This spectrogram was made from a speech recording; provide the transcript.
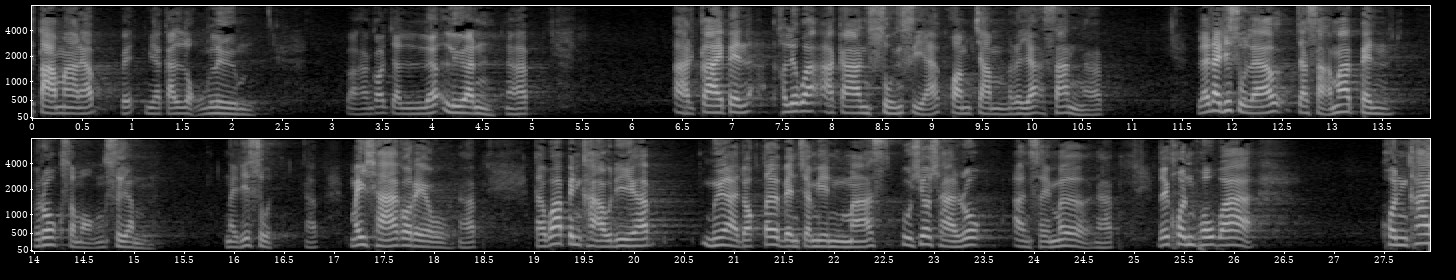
ที่ตามมานะครับมีอาการหลงลืมบางครั้งก็จะเลอะเลือนนะครับ อาจกลายเป็นเขาเรียกว่าอาการสูญเสียความจำระยะสั้นนะครับ และในที่สุดแล้วจะสามารถเป็นโรคสมองเสื่อมในที่สุดนะครับ ไม่ช้าก็เร็วนะครับ แต่ว่าเป็นข่าวดีครับ เมื่อดรเบนจามินมาสผู้เชี่ยวชาญโรคอัลไซเมอร์นะครับ ได้ค้นพบว่าคนไข้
